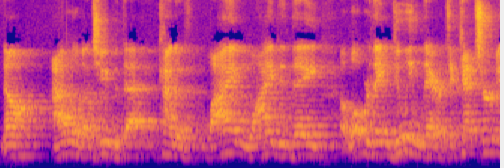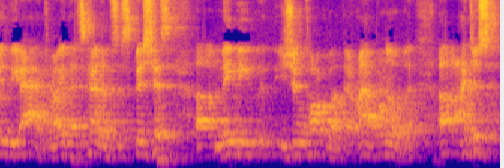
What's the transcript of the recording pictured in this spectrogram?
Now, I don't know about you, but that kind of why why did they uh, what were they doing there to catch her in the act, right? That's kind of suspicious. Uh, maybe you shouldn't talk about that, right? I don't know, but uh, I just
